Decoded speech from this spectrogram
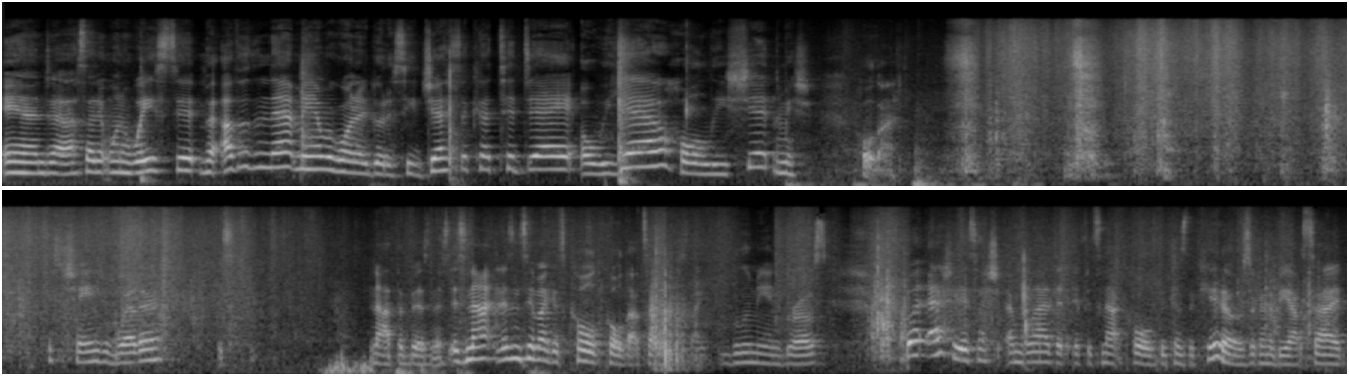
And uh, so I didn't want to waste it. But other than that, man, we're going to go to see Jessica today. Oh, yeah. Holy shit. Let me, hold on. this change of weather is not the business. It's not, it doesn't seem like it's cold, cold outside. It's like gloomy and gross. But actually, it's actually, I'm glad that if it's not cold because the kiddos are going to be outside,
